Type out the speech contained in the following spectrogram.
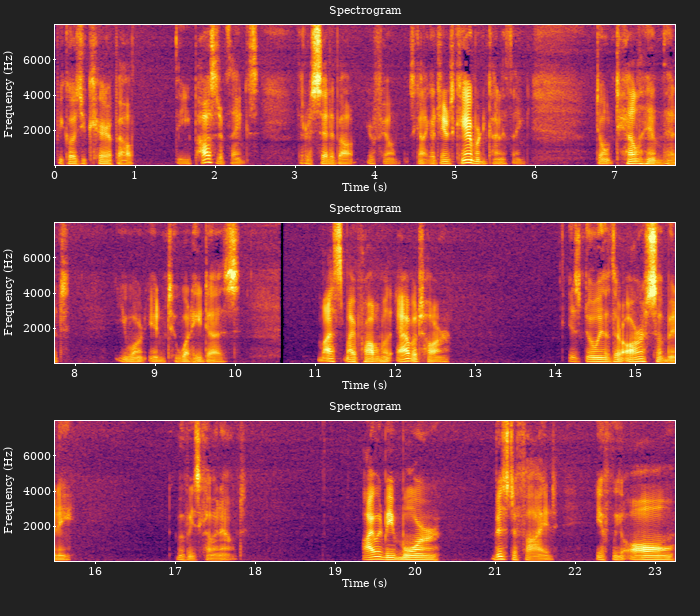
because you care about the positive things that are said about your film. It's kind of like a James Cameron kind of thing. Don't tell him that you aren't into what he does. My, my problem with Avatar is knowing that there are so many movies coming out. I would be more mystified if we all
